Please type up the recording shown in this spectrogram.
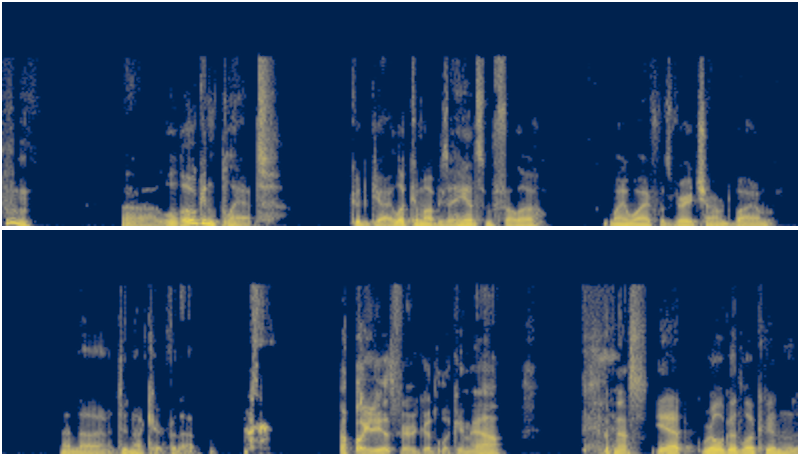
Hmm. Uh, Logan Plant, good guy. Look him up. He's a handsome fella. My wife was very charmed by him, and uh, did not care for that. Oh, he is very good looking now. Goodness. Yeah, real good looking,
